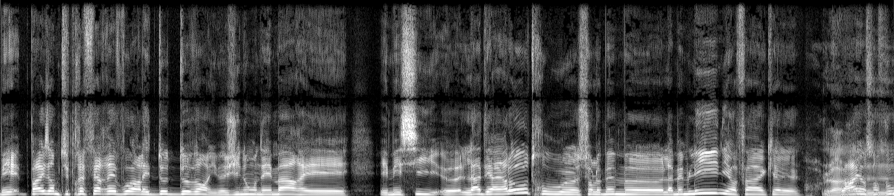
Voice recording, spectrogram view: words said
Mais par exemple, tu préférerais voir les deux de devant, imaginons Neymar et, et Messi, euh, l'un derrière l'autre ou euh, sur le même, euh, la même ligne? Enfin, quel- Là, Pareil, on s'en fout.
